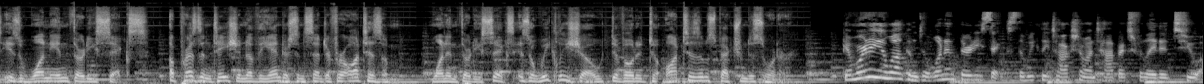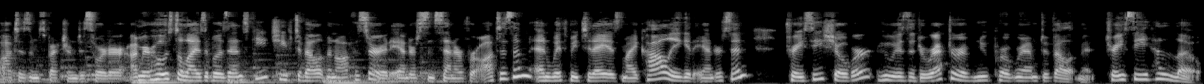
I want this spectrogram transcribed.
is 1 in 36, a presentation of the Anderson Center for Autism. 1 in 36 is a weekly show devoted to autism spectrum disorder. Good morning and welcome to 1 in 36, the weekly talk show on topics related to autism spectrum disorder. I'm your host, Eliza Bozensky, Chief Development Officer at Anderson Center for Autism. And with me today is my colleague at Anderson, Tracy Schober, who is the Director of New Program Development. Tracy, hello.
